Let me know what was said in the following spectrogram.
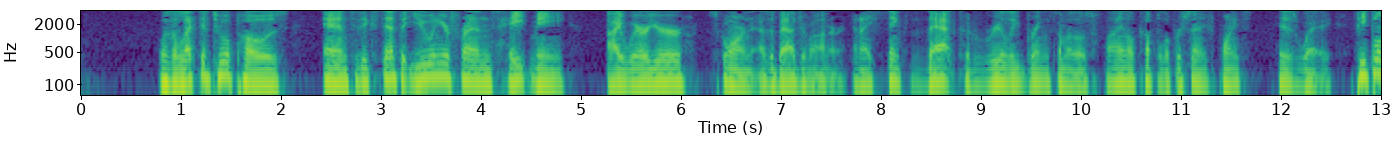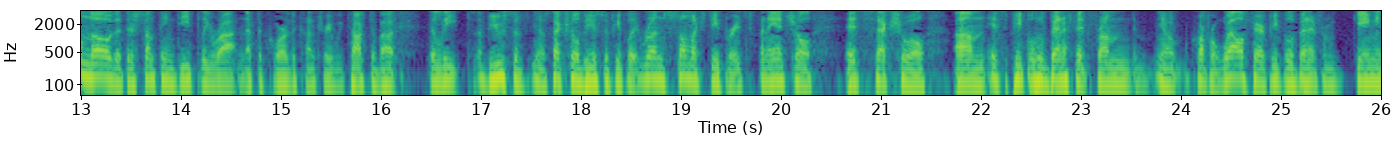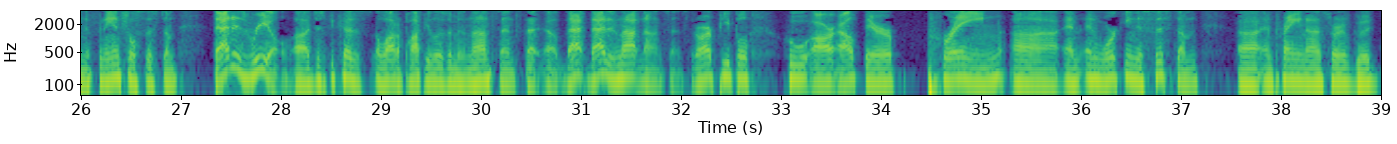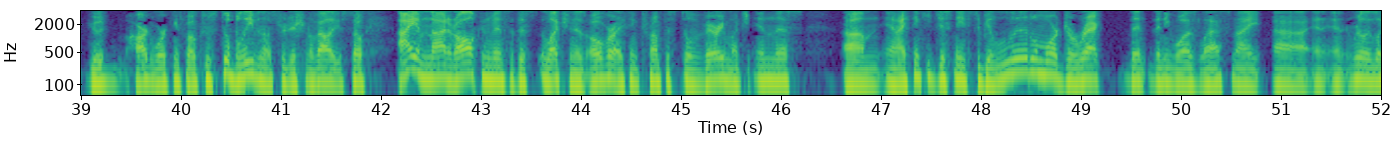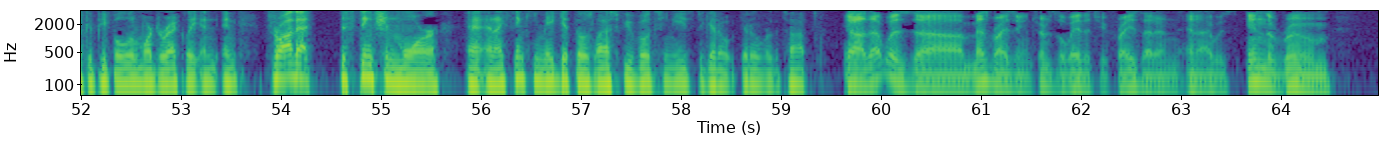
was elected to oppose, and to the extent that you and your friends hate me, I wear your scorn as a badge of honor, and I think that could really bring some of those final couple of percentage points his way. People know that there's something deeply rotten at the core of the country. We talked about elite abuse of, you know, sexual abuse of people. It runs so much deeper. It's financial. It's sexual. Um, it's people who benefit from, you know, corporate welfare. People who benefit from gaming the financial system. That is real. Uh, just because a lot of populism is nonsense, that uh, that that is not nonsense. There are people who are out there preying uh, and and working the system uh, and preying on sort of good, good, hardworking folks who still believe in those traditional values. So I am not at all convinced that this election is over. I think Trump is still very much in this, um, and I think he just needs to be a little more direct than, than he was last night, uh, and, and really look at people a little more directly and, and draw that distinction more. And, and I think he may get those last few votes he needs to get o- get over the top. Yeah, that was uh, mesmerizing in terms of the way that you phrased that, and, and I was in the room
